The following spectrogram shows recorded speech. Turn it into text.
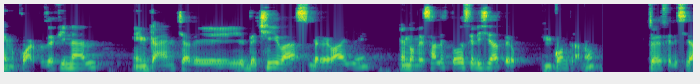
en cuartos de final, en cancha de, de Chivas, Verde Valle, en donde sales todo es felicidad, pero en contra, ¿no? Entonces, felicidad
